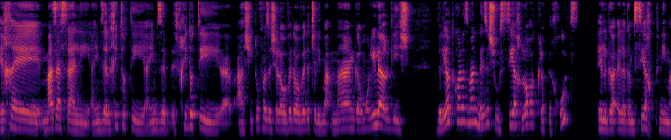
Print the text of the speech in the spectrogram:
איך, אה, מה זה עשה לי, האם זה הלחיץ אותי, האם זה הפחיד אותי, השיתוף הזה של העובד העובדת שלי, מה, מה הם גרמו לי להרגיש, ולהיות כל הזמן באיזשהו שיח לא רק כלפי חוץ, אלא, גם שיח פנימה,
